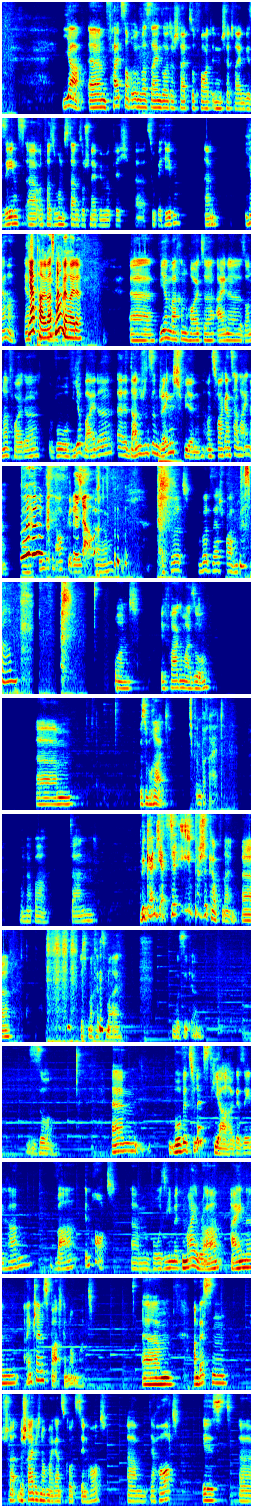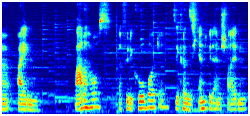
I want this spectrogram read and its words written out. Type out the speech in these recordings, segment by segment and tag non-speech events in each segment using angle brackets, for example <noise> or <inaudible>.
Ja, ähm, falls noch irgendwas sein sollte, schreibt sofort in den Chat rein. Wir sehen es äh, und versuchen es dann so schnell wie möglich äh, zu beheben. Ähm, ja. Ja, Paul, was machen wir heute? Äh, wir machen heute eine Sonderfolge, wo wir beide äh, Dungeons and Dragons spielen. Und zwar ganz alleine. Äh, ich bin ein bisschen aufgeregt. Ich auch. Ähm, es wird, wird sehr spannend. Das warm. Und ich frage mal so: ähm, Bist du bereit? Ich bin bereit. Wunderbar. Dann beginnt jetzt der epische Kampf. Nein. Äh, ich mache jetzt mal Musik an. So. Ähm, wo wir zuletzt Chiara gesehen haben, war im Hort, ähm, wo sie mit Myra einen, ein kleines Bad genommen hat. Ähm, am besten beschreibe ich noch mal ganz kurz den Hort. Ähm, der Hort ist äh, ein Badehaus äh, für die Kobolde. Sie können sich entweder entscheiden,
